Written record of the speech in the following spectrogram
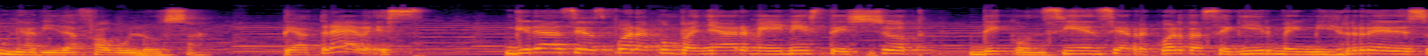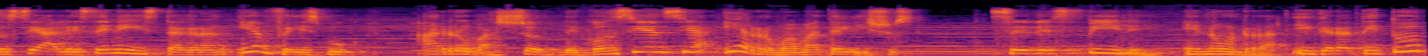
una vida fabulosa. ¿Te atreves? Gracias por acompañarme en este shot de conciencia. Recuerda seguirme en mis redes sociales, en Instagram y en Facebook, arroba shot de conciencia y arroba matelicious. Se despide en honra y gratitud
